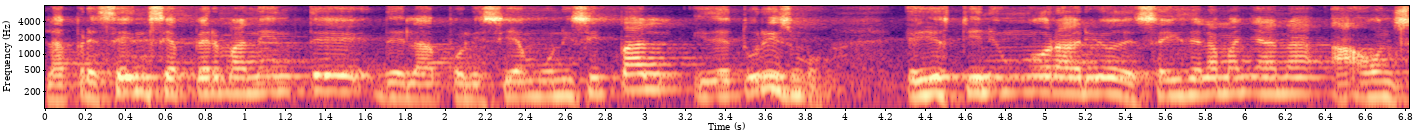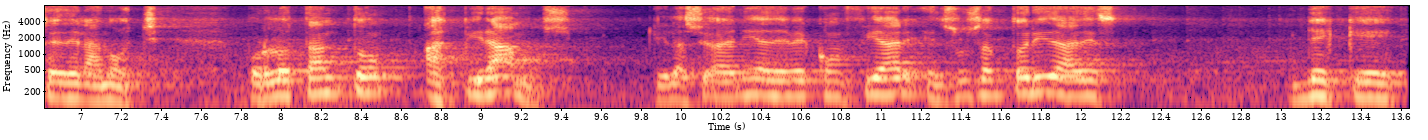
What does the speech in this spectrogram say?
la presencia permanente de la Policía Municipal y de Turismo ellos tienen un horario de 6 de la mañana a 11 de la noche. Por lo tanto, aspiramos y la ciudadanía debe confiar en sus autoridades de que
